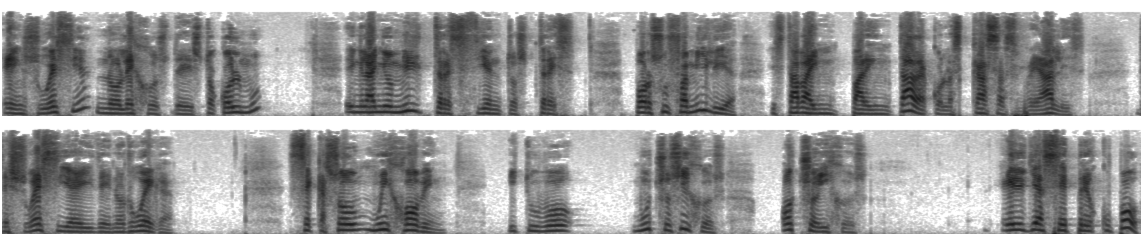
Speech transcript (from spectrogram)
en Suecia, no lejos de Estocolmo, en el año 1303. Por su familia estaba emparentada con las casas reales de Suecia y de Noruega. Se casó muy joven y tuvo muchos hijos, ocho hijos. Ella se preocupó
